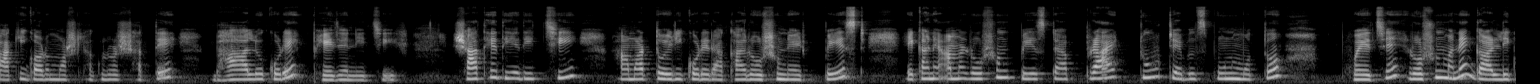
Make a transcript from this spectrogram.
বাকি গরম মশলাগুলোর সাথে ভালো করে ভেজে নিচ্ছি। সাথে দিয়ে দিচ্ছি আমার তৈরি করে রাখা রসুনের পেস্ট। এখানে আমার রসুন পেস্টটা প্রায় টু টেবিল স্পুন মতো হয়েছে। রসুন মানে গার্লিক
